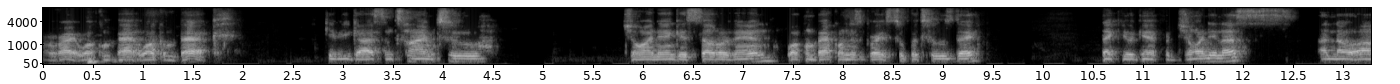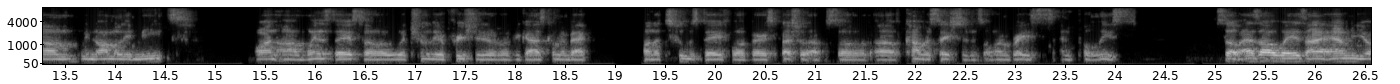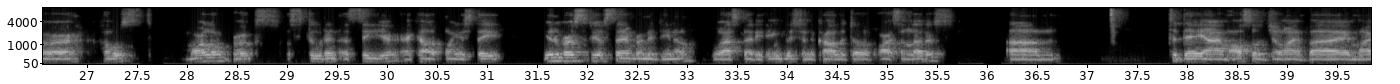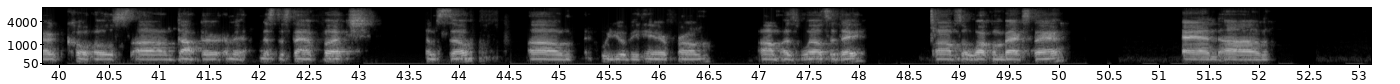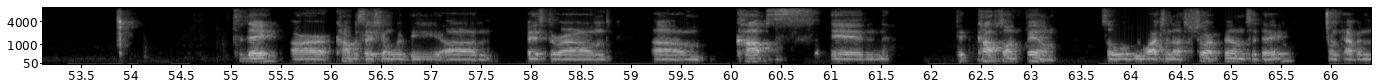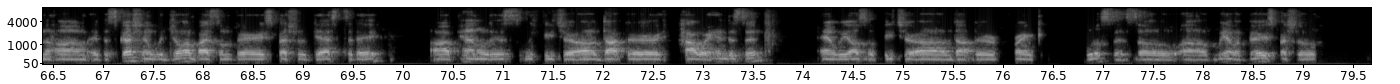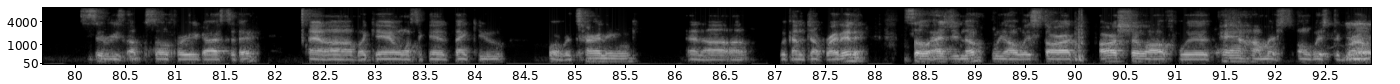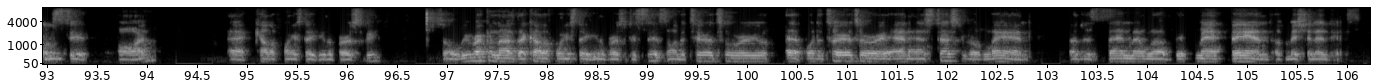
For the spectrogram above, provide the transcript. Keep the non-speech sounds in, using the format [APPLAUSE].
All right, welcome back. Welcome back. Give you guys some time to join in, get settled in. Welcome back on this great Super Tuesday. Thank you again for joining us. I know um, we normally meet on um, Wednesday, so we're truly appreciative of you guys coming back on a Tuesday for a very special episode of Conversations on Race and Police. So, as always, I am your host, Marlo Brooks, a student, a senior at California State University of San Bernardino, where I study English in the College of Arts and Letters. Um, today, I'm also joined by my co-host, um, Dr. I mean, Mr. Stan Futch himself, um, who you'll be hearing from um, as well today. Um, so welcome back, Stan. And um, today, our conversation would be um, based around um, cops in cops on film. So we'll be watching a short film today and having um, a discussion. We're joined by some very special guests today. Our panelists, we feature uh, Dr. Howard Henderson, and we also feature um, Dr. Frank Wilson. So um, we have a very special series episode for you guys today. And um, again, once again, thank you for returning. And uh, we're going to jump right in it. So as you know, we always start our show off with paying homage on which the ground we sit on at California State University. So we recognize that California State University sits on the territorial, eh, or the territory and ancestral land of the San Manuel Band of Mission Indians.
